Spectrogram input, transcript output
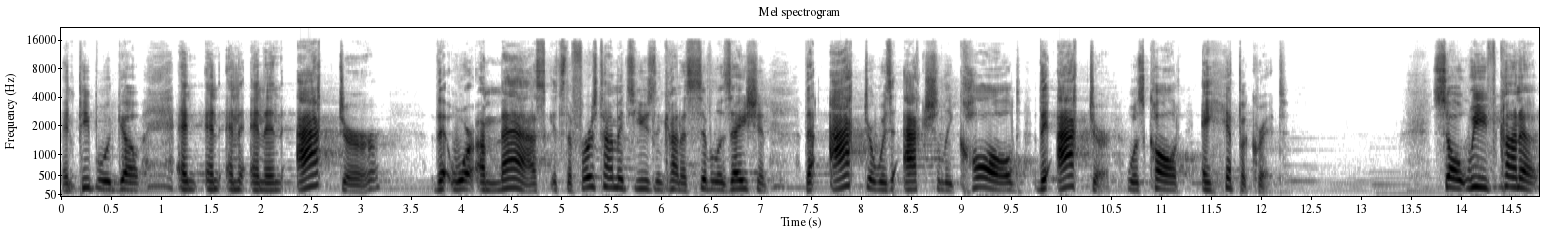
and people would go. And, and, and, and an actor that wore a mask, it's the first time it's used in kind of civilization. The actor was actually called, the actor was called a hypocrite. So we've kind of,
